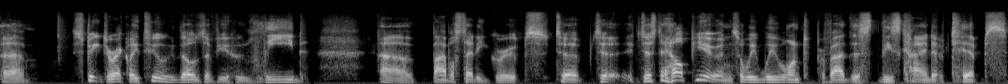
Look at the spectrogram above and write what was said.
uh, speak directly to those of you who lead uh, Bible study groups to to just to help you. And so we we want to provide this these kind of tips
